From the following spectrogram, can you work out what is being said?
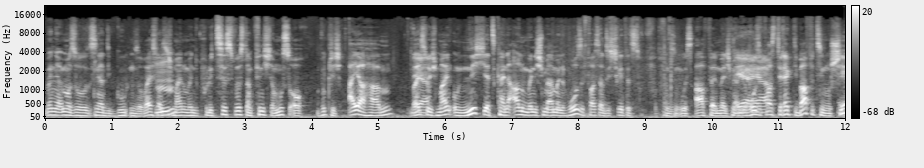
wenn ja immer so, sind ja die Guten, so, weißt du, Mhm. was ich meine? Und wenn du Polizist wirst, dann finde ich, dann musst du auch wirklich Eier haben, weißt Ja. du, wie ich meine? Und nicht jetzt, keine Ahnung, wenn ich mir an meine Hose fasse, also ich rede jetzt von diesen USA-Fällen, wenn ich mir an Ja, die Hose ja. fasse, direkt die Waffe ziehen und schießen.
